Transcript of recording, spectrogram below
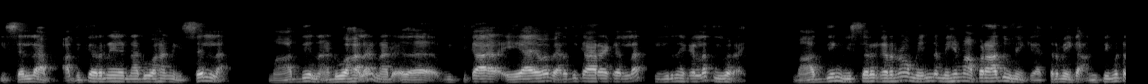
ඉස්සෙල්ලා අධිකරණයේ නඩුව අහන්නේ ඉස්සෙල්ලා මාධ්‍ය නඩුව අහලා විත්තිකා ඒ අයව වැරදිකාරය කරලා තීරණය කරලා ඉවරයි. මාධ්‍යෙන් විස්තර කරනවා මෙන්න මෙහෙම අපරාධ වුණේ කියලා. ඇත්තට මේක අන්තිමට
